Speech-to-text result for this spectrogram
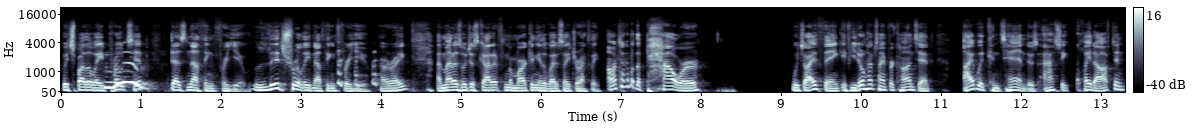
which, by the way, pro tip does nothing for you. Literally nothing for you. All right. I might as well just got it from the marketing of the website directly. I want to talk about the power, which I think if you don't have time for content, I would contend there's actually quite often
